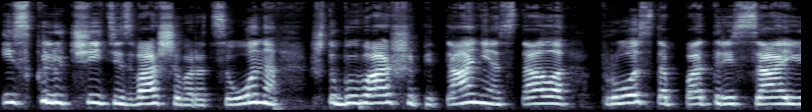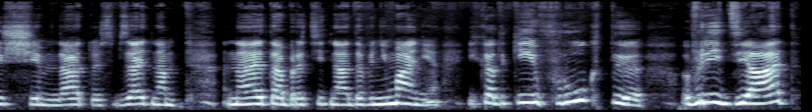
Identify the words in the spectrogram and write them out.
исключить из вашего рациона, чтобы ваше питание стало просто потрясающим, да, то есть обязательно на это обратить надо внимание. И какие фрукты вредят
